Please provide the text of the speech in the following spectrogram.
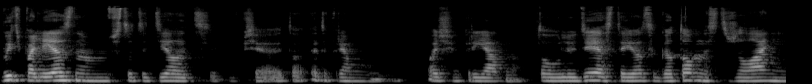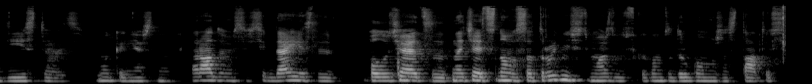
быть полезным, что-то делать, вообще, это, это прям очень приятно, что у людей остается готовность, желание действовать. Мы, конечно, радуемся всегда, если получается начать снова сотрудничать, может быть, в каком-то другом уже статусе.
